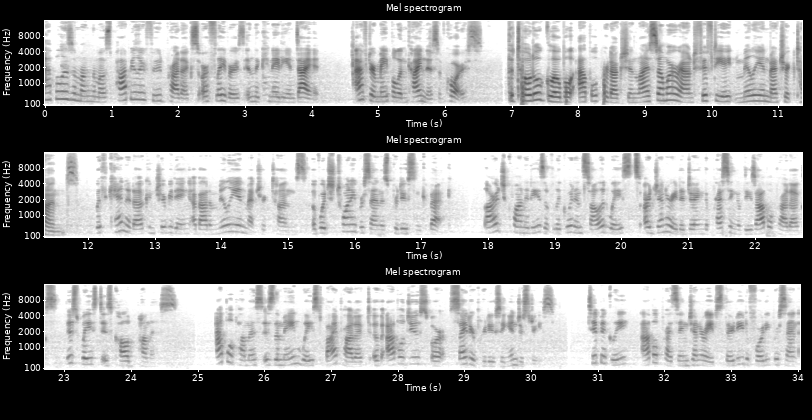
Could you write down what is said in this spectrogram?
Apple is among the most popular food products or flavors in the Canadian diet, after maple and kindness, of course. The total global apple production lies somewhere around 58 million metric tons, with Canada contributing about a million metric tons, of which 20% is produced in Quebec. Large quantities of liquid and solid wastes are generated during the pressing of these apple products. This waste is called pomace. Apple pomace is the main waste byproduct of apple juice or cider producing industries. Typically, apple pressing generates 30 to 40%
